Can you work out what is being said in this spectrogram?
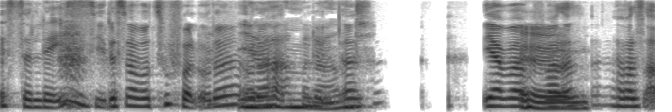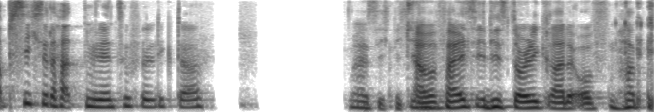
Ist der Lazy? Das war aber Zufall, oder? Ja, oder am Rand. äh, ja, aber war, das, Ähm. war das Absicht oder hatten wir den zufällig da? Weiß ich nicht. Aber falls ihr die Story gerade offen habt,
